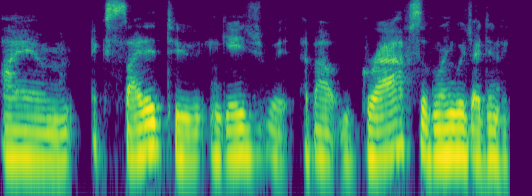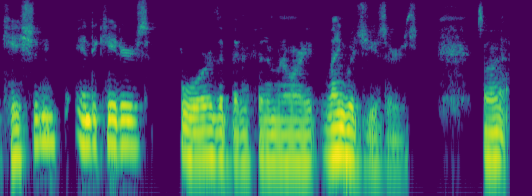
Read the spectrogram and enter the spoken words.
I am excited to engage with about graphs of language identification indicators for the benefit of minority language users. So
